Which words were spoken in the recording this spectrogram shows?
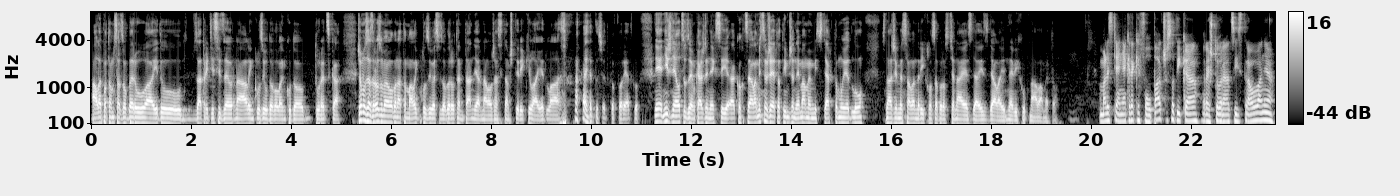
ale potom sa zoberú a idú za 3000 eur na all inclusive dovolenku do Turecka. Že mu zase rozumiem, lebo na tom all inclusive si zoberú ten tanier, naložia si tam 4 kg jedla a je to všetko v poriadku. Nie, nič neodsudzujem, každý nech si ako chce, ale myslím, že je to tým, že nemáme my vzťah k tomu jedlu, snažíme sa len rýchlo sa proste najesť a ísť ďalej, nevychutnávame to. A mali ste aj nejaké také fópa, čo sa týka reštaurácií, stravovania?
